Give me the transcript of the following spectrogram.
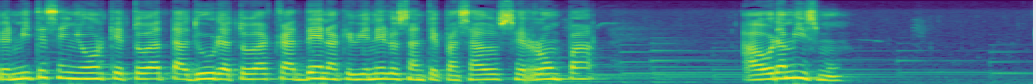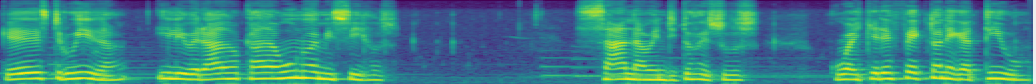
Permite, Señor, que toda atadura, toda cadena que viene de los antepasados se rompa ahora mismo. Quede destruida y liberado cada uno de mis hijos. Sana, bendito Jesús, cualquier efecto negativo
